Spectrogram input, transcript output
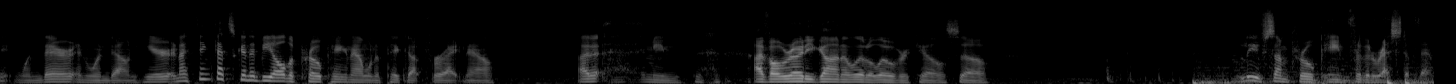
Okay, one there and one down here. And I think that's going to be all the propane I want to pick up for right now. I, I mean, I've already gone a little overkill, so. Leave some propane for the rest of them.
